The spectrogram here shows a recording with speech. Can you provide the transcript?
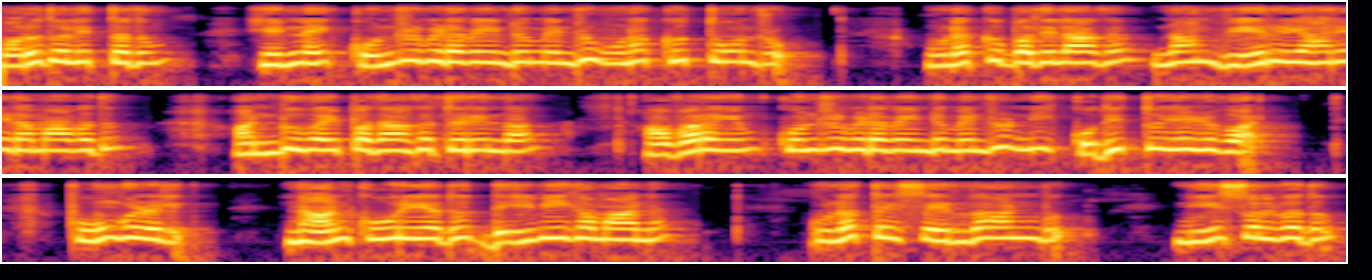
மறுதளித்ததும் என்னை கொன்றுவிட வேண்டும் என்று உனக்கு தோன்றும். உனக்கு பதிலாக நான் வேறு யாரிடமாவது அன்பு வைப்பதாக தெரிந்தால் அவரையும் கொன்றுவிட வேண்டும் என்று நீ கொதித்து எழுவாய். பூங்குழலி நான் கூறியது தெய்வீகமான குணத்தை சேர்ந்த அன்பு. நீ சொல்வது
